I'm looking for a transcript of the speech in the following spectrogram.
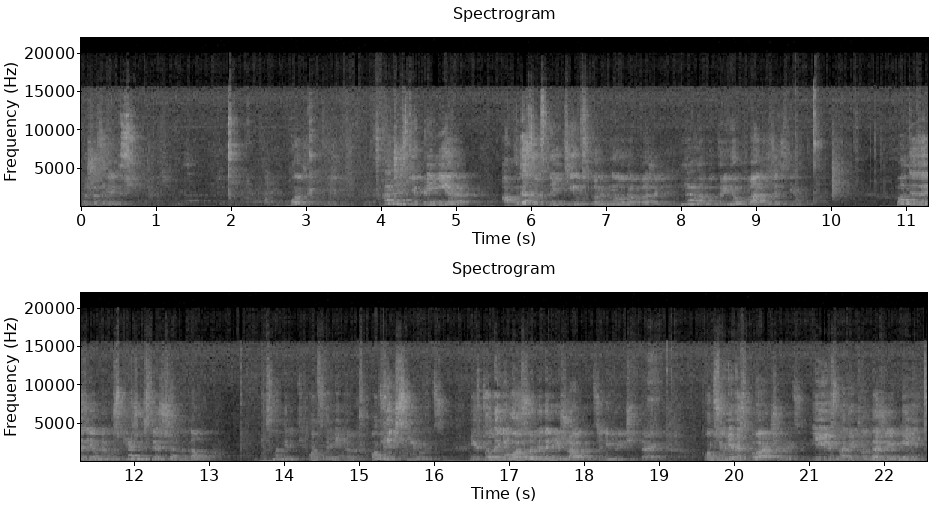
Прошу следующий. Вот в качестве примера, а куда, собственно, идти в сторону налогообложения? Я бы привел плату за землю. Плата за землю успешный совершенно налог. Посмотрите, он стремительно, он фиксируется. Никто на него особенно не жалуется, не причитает. Он все время сплачивается. И смотрите, он даже имеет,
